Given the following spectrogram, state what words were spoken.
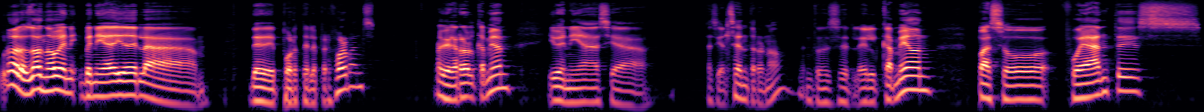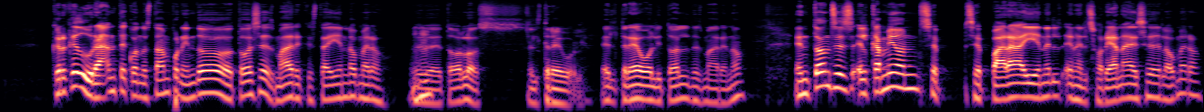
Uno de los dos, ¿no? Venía ahí de la, de, por Teleperformance. Había agarrado el camión y venía hacia, hacia el centro, ¿no? Entonces el, el camión pasó, fue antes, creo que durante, cuando estaban poniendo todo ese desmadre que está ahí en Lomero, de- de todos los El trébol. el trébol y todo el desmadre, ¿no? Entonces, el camión se, se para ahí en el, en el Soriana ese de la Homero.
